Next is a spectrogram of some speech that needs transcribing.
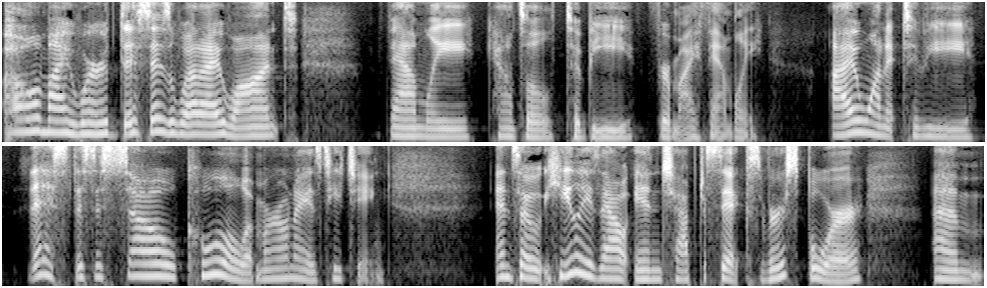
oh my word this is what i want family council to be for my family. I want it to be this. This is so cool what moroni is teaching. And so he lays out in chapter 6 verse 4 um,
